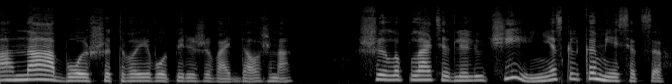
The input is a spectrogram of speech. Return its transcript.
Она больше твоего переживать должна. Шила платье для Лючии несколько месяцев.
